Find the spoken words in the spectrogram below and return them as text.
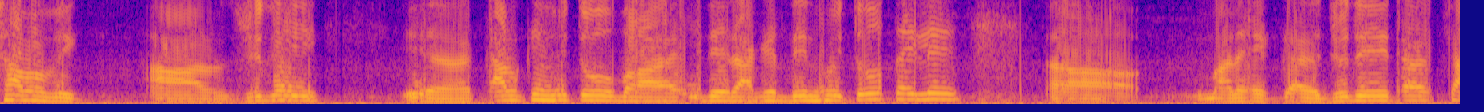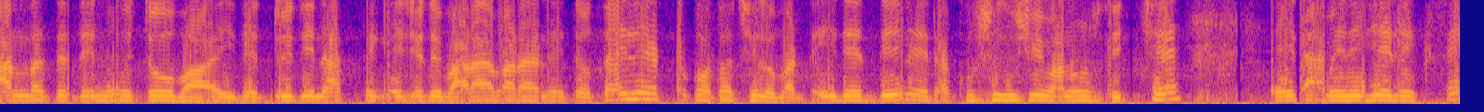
স্বাভাবিক। আর যদি কালকে হইতো বা ঈদের আগের দিন হইতো, তাইলে মানে যদি এটা চান রাতের দিন হইতো বা ঈদের দুই দিন আগ থেকে যদি বাড়ায় বাড়ায় নিত, তাইলে একটা কথা ছিল বাট ঈদের দিন এটা খুশি খুশি মানুষ দিচ্ছে, এটা আমি নিজে লিখছি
